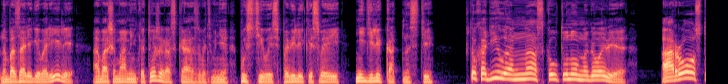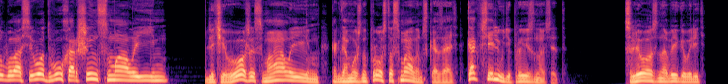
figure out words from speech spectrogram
На базаре говорили, а ваша маменька тоже рассказывать мне пустилась по великой своей неделикатности, что ходила она с колтуном на голове, а росту была всего двух аршин с малым. Для чего же с малым, когда можно просто с малым сказать, как все люди произносят? Слезно выговорить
